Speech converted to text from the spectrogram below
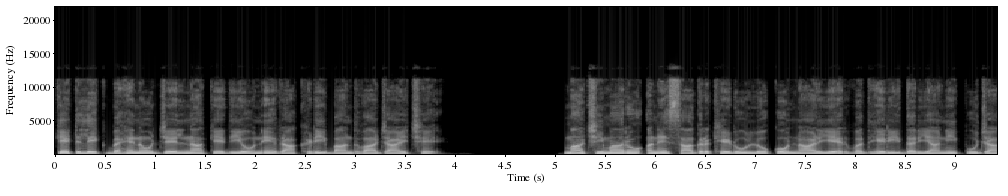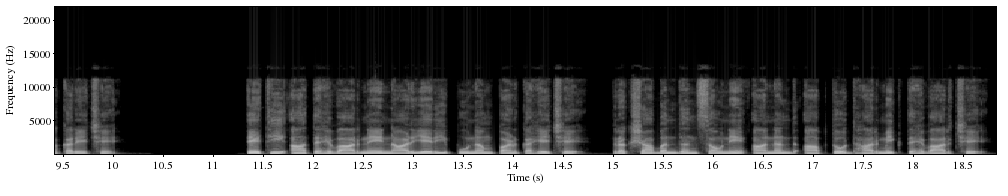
કેટલીક બહેનો જેલના કેદીઓને રાખડી બાંધવા જાય છે. માછીમારો અને સાગરખેડુ લોકો નાળિયેર વધેરી દરિયાની પૂજા કરે છે. તેથી આ તહેવારને નાળિયેરી પૂનમ પણ કહે છે. રક્ષાબંધન સૌને આનંદ આપતો ધાર્મિક તહેવાર છે.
